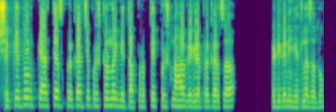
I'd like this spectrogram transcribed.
शक्यतो त्याच त्याच प्रकारचे प्रश्न न घेता प्रत्येक प्रश्न हा वेगळ्या प्रकारचा या ठिकाणी घेतला जातो.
